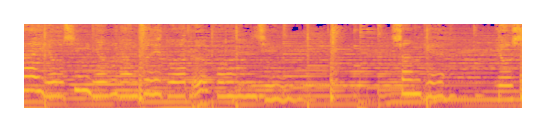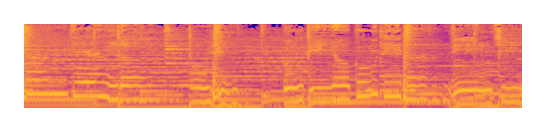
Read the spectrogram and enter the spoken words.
才有心流浪最多的风景，山巅有山巅的浮云，谷底有谷底的宁静。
